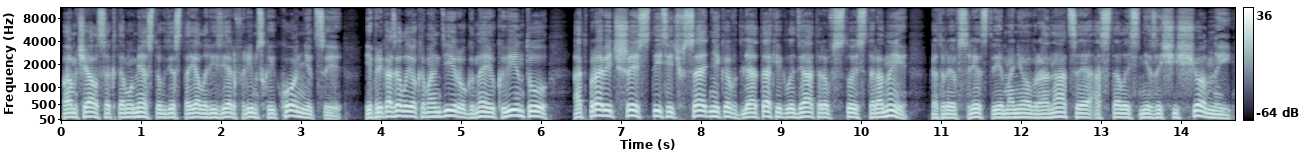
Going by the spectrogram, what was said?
помчался к тому месту, где стоял резерв римской конницы, и приказал ее командиру Гнею Квинту отправить шесть тысяч всадников для атаки гладиаторов с той стороны, которая вследствие маневра Анация осталась незащищенной,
